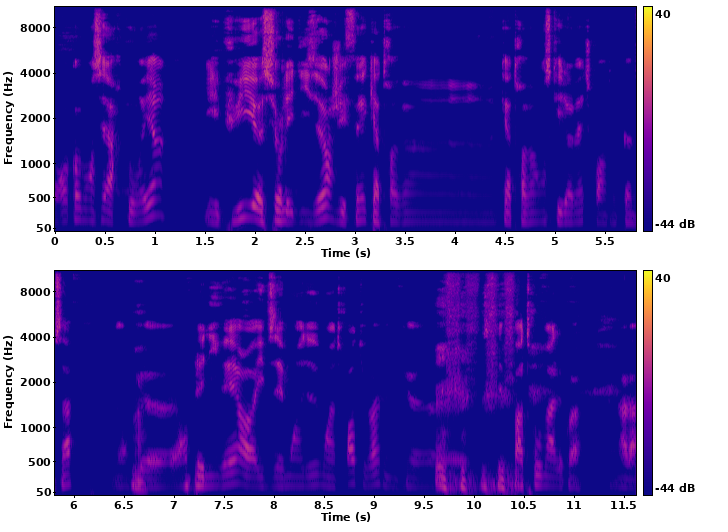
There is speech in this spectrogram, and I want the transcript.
recommencé à recourir. Et puis, sur les 10 heures, j'ai fait 80 91 km, je crois, un truc comme ça. Donc euh, en plein hiver, euh, il faisait moins 2, moins 3, tu vois, donc euh, c'était pas trop mal, quoi. Voilà.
